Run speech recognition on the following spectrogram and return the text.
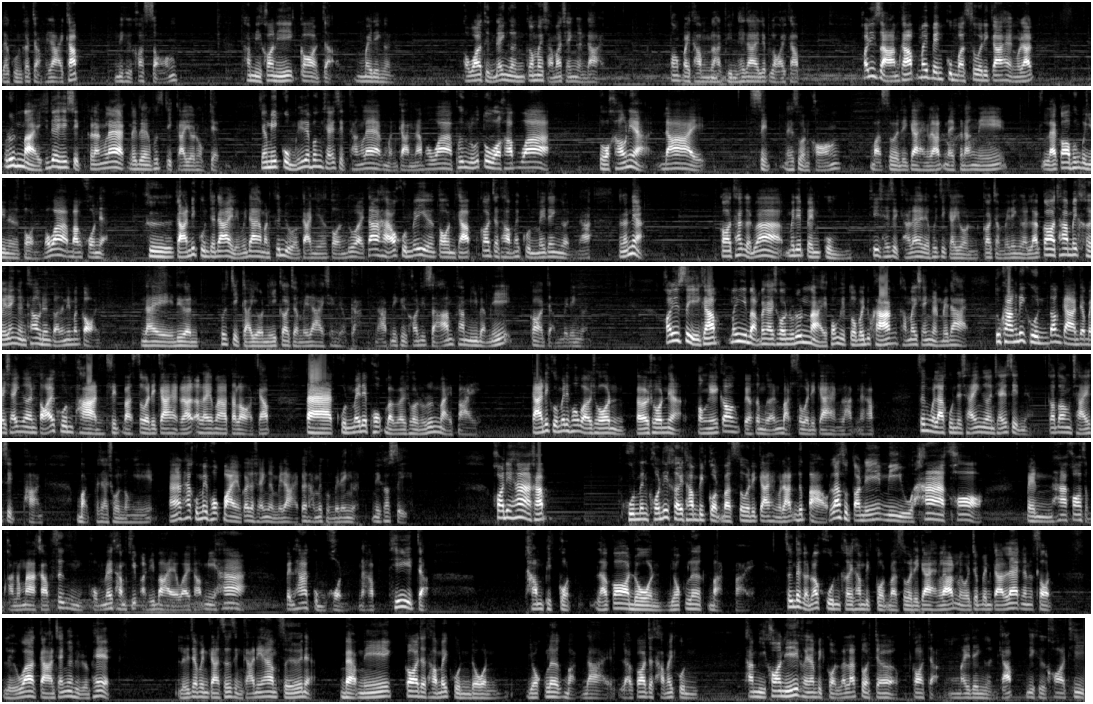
แล้วคุณก็จำให้ได้ครับ นี่คือข้อ 2 ถ้ามีข้อนี้ก็จะไม่ได้เงิน เพราะว่าถึงได้เงินก็ไม่สามารถใช้เงินได้ ต้องไปทำรหัสพินให้ได้เรียบร้อยครับ ข้อที่3ครับไม่เป็นกลุ่มบัตรสวัสดิการแห่งรัฐรุ่นใหม่ที่ได้ใช้สิทธิ์ครั้งแรกในเดือนพฤศจิกายน 67 ยังมีกลุ่มที่ได้เพิ่งใช้สิทธิ์ครั้งแรกเหมือนกันนะเพราะว่าเพิ่งรู้ตัวครับว่า ตัวเขาเนี่ยได้สิทธิ์ในส่วนของบัตรสวัสดิการแห่งรัฐในครั้งนี้ และก็เพิ่งไปยืนยันตน เพราะว่าบางคนเนี่ยคือการที่คุณจะได้หรือไม่ได้มันขึ้นอยู่กับการยืนยันตนด้วย ถ้าหากว่าคุณไม่ได้ยืนยันตนครับก็จะทำให้คุณไม่ได้เงินนะดังนั้นเนี่ยก็ถ้าเกิดว่าไม่ได้เป็นกลุ่มที่ใช้สิทธิ์ครั้งแรกเดือนพฤศจิกายนก็จะไม่ได้เงิน แล้วก็ถ้าไม่เคยได้เงินเข้าเดือนก่อนหน้านี้มาก่อน ในเดือนพฤศจิกายนนี้ก็จะไม่ได้เช่นเดียวกันนะครับนี่คือข้อที่ 3 ถ้ามีแบบนี้ก็จะไม่ได้เงิน ข้อทีสี่ 4 ครับ ไม่มีบัตรประชาชนรุ่นใหม่พกติดตัวไปทุกครั้งทำให้ใช้เงินไม่ได้ ทุกครั้งที่คุณต้องการจะไปใช้เงินต่อให้คุณผ่านสิทธิบัตรสวัสดิการแห่งรัฐอะไรมาตลอดครับ แต่คุณไม่ได้พกบัตรประชาชนรุ่นใหม่ไป การที่คุณไม่ได้พกบัตรประชาชนบัตรประชาชนเนี่ยตรงนี้ก็เปรียบเสมือนบัตรสวัสดิการแห่งรัฐนะครับ ซึ่งเวลาคุณจะใช้เงินใช้สิทธิ์เนี่ยก็ต้องใช้สิทธิ์ผ่านบัตรประชาชนตรงนี้นะถ้าคุณไม่พกไปก็จะใช้เงินไม่ได้ ก็ทำให้คุณไม่ได้เงินนี่ข้อ 4 ข้อที่ 5 ครับ คุณเป็นคนที่เคยทำผิดกฎบัตรสวัสดิการแห่งรัฐหรือเปล่า ล่าสุดตอนนี้มีอยู่ 5 ข้อเป็น 5 ข้อสำคัญมากๆครับ ซึ่งผมได้ทำคลิปอธิบายไว้ครับ มี 5 เป็น 5 กลุ่มคนนะครับ ที่จะทำผิดกฎแล้วก็โดนยกเลิกบัตรไป ซึ่งถ้าเกิดว่าคุณเคยทำผิดกฎบัตรสวัสดิการแห่งรัฐไม่ว่าจะเป็นการแลกเงินสด หรือว่าการใช้เงินผิดประเภท หรือจะเป็นการซื้อสินค้าที่ห้ามซื้อเนี่ยแบบนี้ก็จะทำให้คุณโดน ยกเลิกบัตรได้ แล้วก็จะทำให้คุณถ้ามีข้อนี้เคยทำผิดกฎและรัฐตรวจเจอก็จะไม่ได้เงินครับ นี่คือข้อที่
